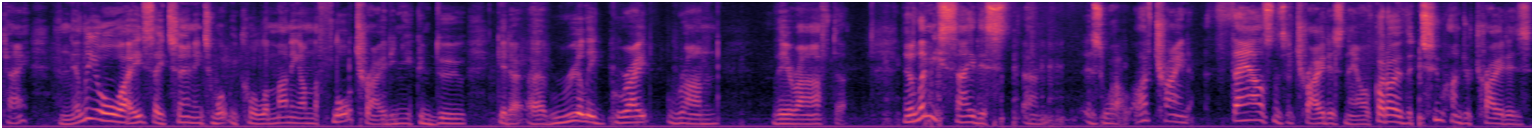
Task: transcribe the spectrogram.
okay? And nearly always they turn into what we call a money on the floor trade and you can do get a, a really great run thereafter now let me say this um, as well. I've trained thousands of traders now. I've got over 200 traders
